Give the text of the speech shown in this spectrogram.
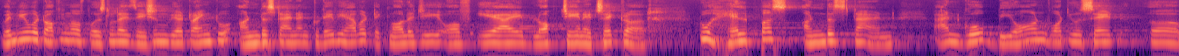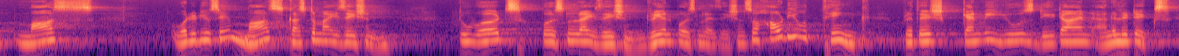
when we were talking of personalization, we are trying to understand, and today we have a technology of AI, blockchain, etc., to help us understand and go beyond what you said, uh, mass, what did you say? Mass customization towards personalization, real personalization. So how do you think, Pritish, can we use data and analytics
